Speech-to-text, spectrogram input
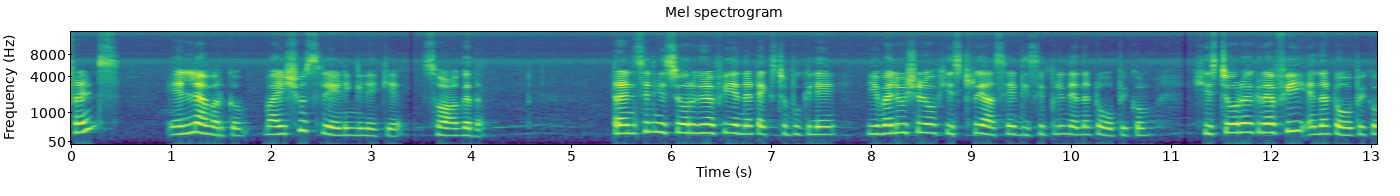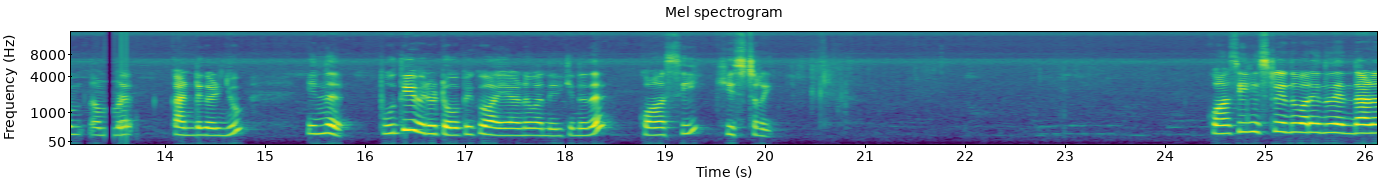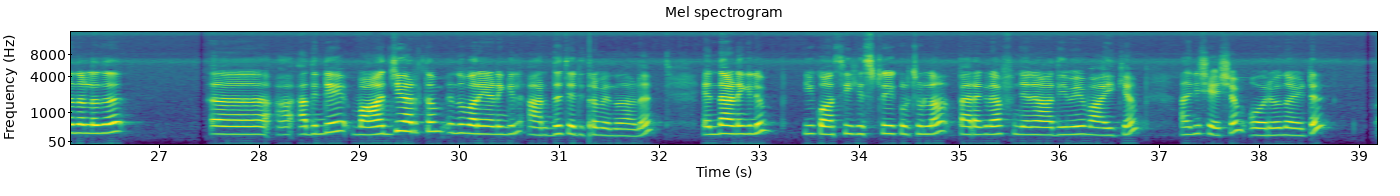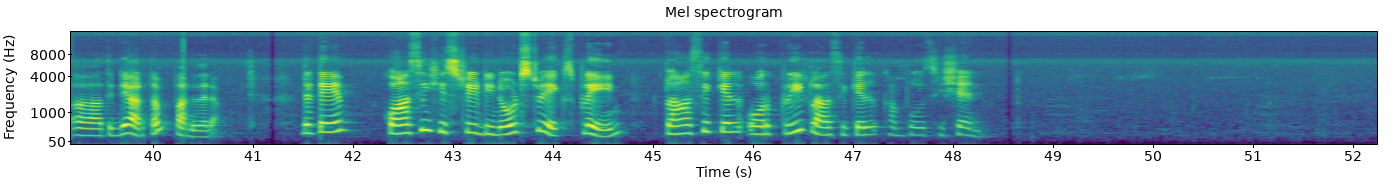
Friends എല്ലാവർക്കും വൈഷൂസ് ലേണിങ്ങിലേക്ക് സ്വാഗതം. ട്രെൻഡ്സ് ഇൻ ഹിസ്റ്റോറിയോഗ്രഫി എന്ന ടെക്സ്റ്റ് ബുക്കിലെ evolution of history as a discipline എന്ന ടോപ്പിക്കും ഹിസ്റ്റോറിയോഗ്രഫി എന്ന ടോപ്പിക്കും നമ്മൾ കണ്ടു കഴിഞ്ഞു. ഇന്ന് പുതിയൊരു ടോപ്പിക്കുമായാണ് വന്നിരിക്കുന്നത് ക്വാസി ഹിസ്റ്ററി ക്വാസി ഹിസ്റ്ററി എന്ന് പറയുന്നത് എന്താണെന്നുള്ളത് അതിന്റെ വാച്യാർത്ഥം എന്ന് പറയുകയാണെങ്കിൽ അർദ്ധചരിത്രം എന്നതാണ്. എന്താണെങ്കിലും ഈ ക്വാസി ഹിസ്റ്ററിയെക്കുറിച്ചുള്ള പാരഗ്രാഫ് ഞാൻ ആദ്യമേ വായിക്കാം. അതിനുശേഷം ഓരോന്നായിട്ട് അതിന്റെ അർത്ഥം പറഞ്ഞുതരാം the term quasi history denotes to explain classical or pre classical composition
